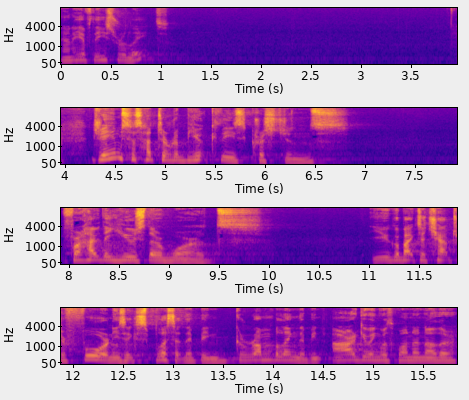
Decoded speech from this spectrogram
Any of these relate? James has had to rebuke these Christians for how they use their words. You go back to chapter 4, and he's explicit. They've been grumbling, they've been arguing with one another.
